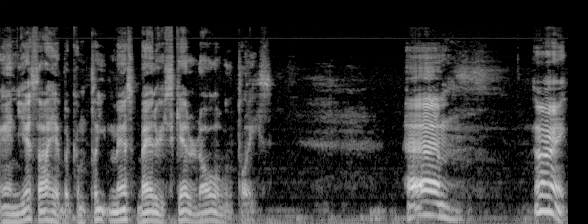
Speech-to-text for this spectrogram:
and yes, I have a complete mess battery scattered all over the place. Um, alright.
